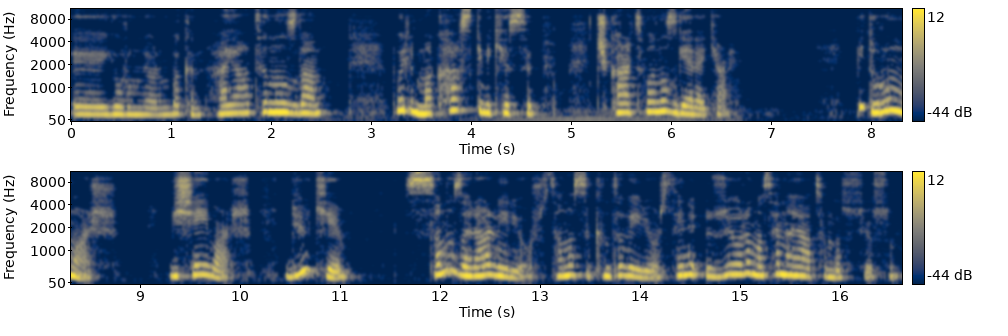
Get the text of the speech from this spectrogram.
e, yorumluyorum. Bakın hayatınızdan böyle makas gibi kesip çıkartmanız gereken bir durum var. Bir şey var. Diyor ki sana zarar veriyor, sana sıkıntı veriyor, seni üzüyor ama sen hayatında tutuyorsun.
